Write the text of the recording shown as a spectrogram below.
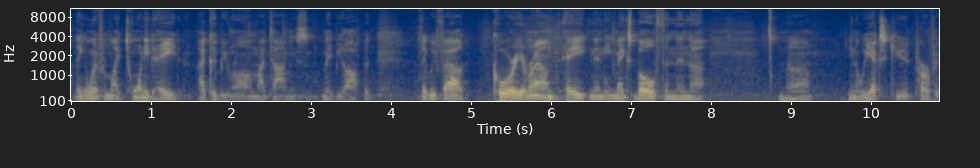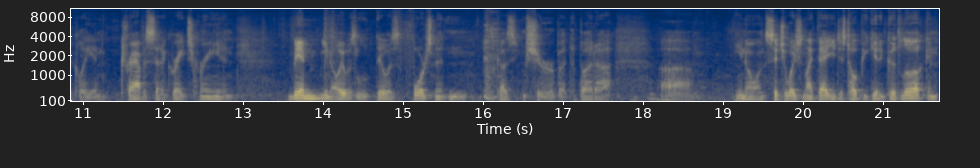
I think it went from like 20 to eight. I could be wrong. My timing's may be off, but I think we fouled Korie around eight, and then he makes both, and then uh, uh, you know we executed perfectly, and Travis set a great screen, and being you know it was it was fortunate and because I'm sure, but but uh, uh, you know in a situation like that you just hope you get a good look, and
